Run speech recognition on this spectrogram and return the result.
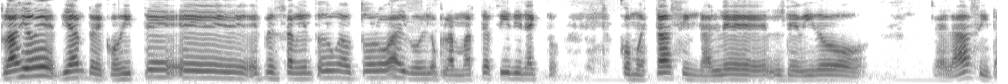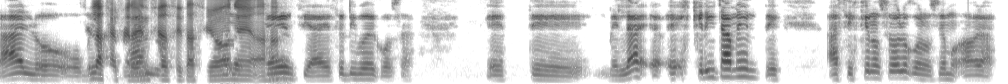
plagio es, diantre, cogiste eh, el pensamiento de un autor o algo y lo plasmaste así directo, como está, sin darle el debido, ¿verdad? Citarlo o Sí, las referencias, citaciones, ajá. referencia, ese tipo de cosas. Este, ¿verdad? E- e- Escritamente, así es que nosotros lo conocemos. Ahora,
